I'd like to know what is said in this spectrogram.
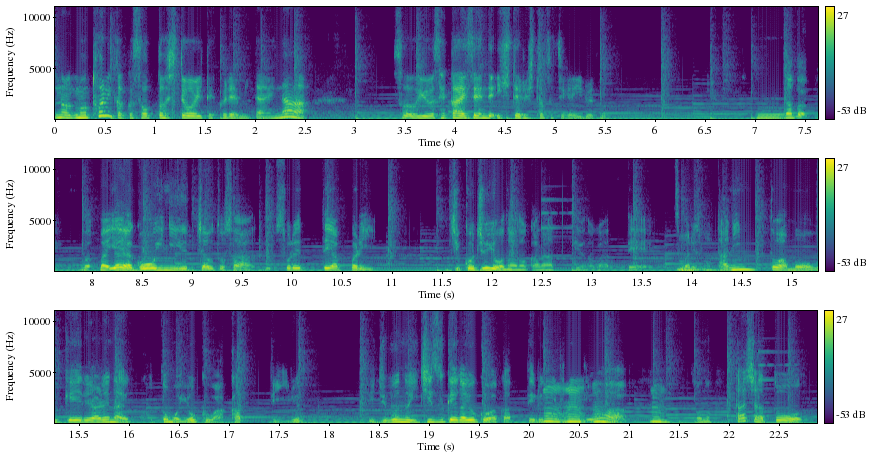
のもうとにかくそっとしておいてくれみたいなそういう世界線で生きてる人たちがいると。うんなんか、ままあ、やや強引に言っちゃうとさそれってやっぱり自己需要なのかなっていうのがあってつまりその他人とはもう受け入れられないこともよく分かっているって自分の位置づけがよく分かっているっていう意味では、うんその他者と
